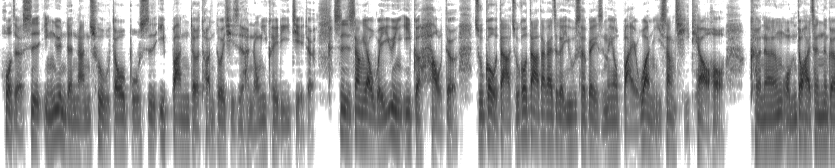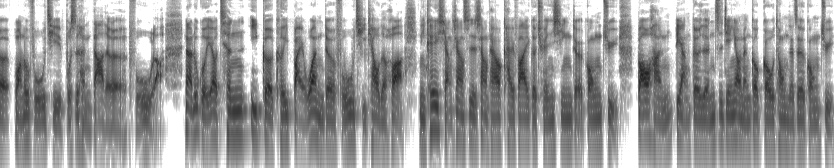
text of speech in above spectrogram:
或者是营运的难处，都不是一般的团队其实很容易可以理解的。事实上，要维运一个好的、足够大、足够大，大概这个 user base 没有百万以上起跳吼。可能我们都还称那个网络服务其实不是很大的服务啦。那如果要称一个可以百万的服务起跳的话，你可以想象，事实上它要开发一个全新的工具，包含两个人之间要能够沟通的这个工具，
